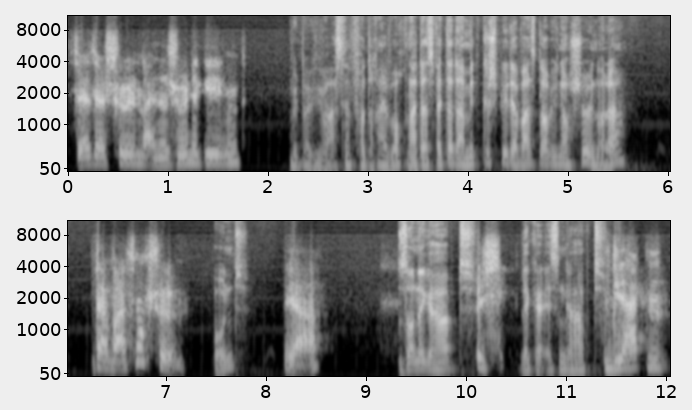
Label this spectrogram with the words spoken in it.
sehr, sehr schön, eine schöne Gegend. Wie war es denn vor drei Wochen? Hat das Wetter da mitgespielt? Da war es, glaube ich, noch schön, oder? Da war es noch schön, Und? ja. Sonne gehabt, Ich, lecker Essen gehabt. wir hatten,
